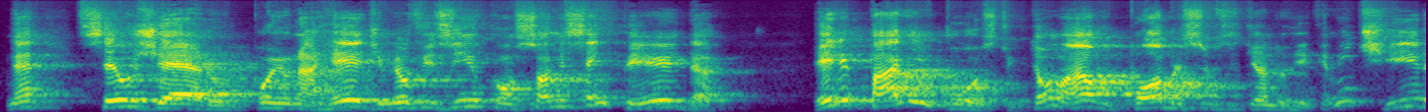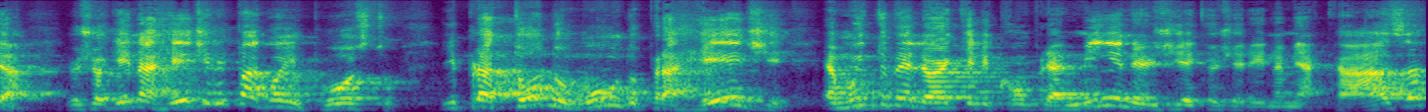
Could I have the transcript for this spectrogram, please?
Né? Se eu gero, ponho na rede, meu vizinho consome sem perda. Ele paga imposto. Então, ah, o pobre subsidiando o rico. É mentira. Eu joguei na rede, ele pagou imposto. E para todo mundo, para a rede, é muito melhor que ele compre a minha energia que eu gerei na minha casa,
